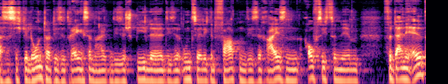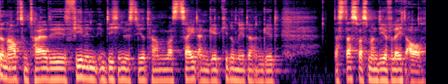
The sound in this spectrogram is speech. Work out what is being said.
dass es sich gelohnt hat, diese Trainingseinheiten, diese Spiele, diese unzähligen Fahrten, diese Reisen auf sich zu nehmen. Für deine Eltern auch zum Teil, die viel in, in dich investiert haben, was Zeit angeht, Kilometer angeht. Dass das, was man dir vielleicht auch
